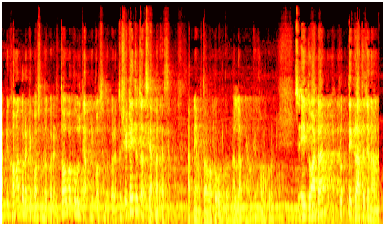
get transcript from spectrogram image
আপনি ক্ষমা করাকে পছন্দ করেন তবা কবুলকে আপনি পছন্দ করেন, তো সেটাই তো চাচ্ছি আপনার কাছে। আপনি আমার তবা কবুল করুন, আল্লাহ আপনি আমাকে ক্ষমা করুন। এই দোয়াটা প্রত্যেক রাতে যেন আমরা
